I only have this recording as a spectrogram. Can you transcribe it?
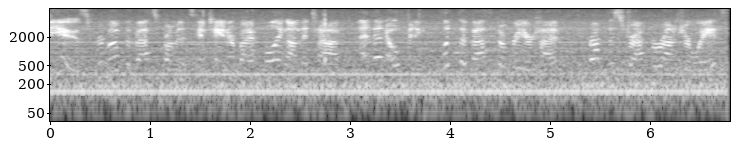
To use, remove the vest from its container by pulling on the tab, and then opening, flip the vest over your head, wrap the strap around your waist,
